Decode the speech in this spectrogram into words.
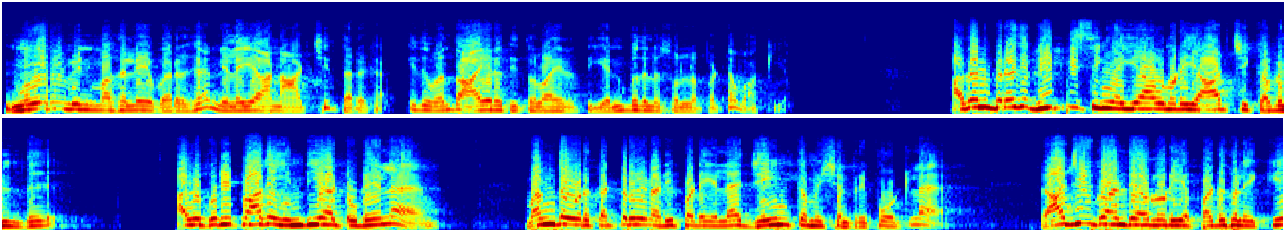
நேருவின் மகளே வருக நிலையான ஆட்சி தருக. இது வந்து ஆயிரத்தி தொள்ளாயிரத்தி எண்பதுல சொல்லப்பட்ட வாக்கியம். அதன் பிறகு விபி சிங் ஐயாவுடைய ஆட்சி கவிழ்ந்து அது குறிப்பாக இந்தியா டுடேல வந்த ஒரு கட்டுரையின் அடிப்படையில் ஜெயின் கமிஷன் ரிப்போர்ட்ல ராஜீவ்காந்தி அவருடைய படுகொலைக்கு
